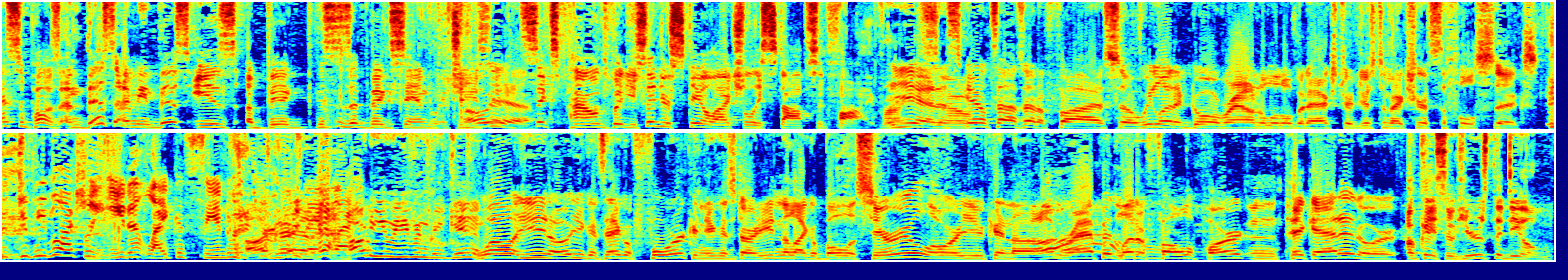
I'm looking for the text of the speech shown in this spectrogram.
I suppose. And this, I mean, this is a big. This is a big sandwich. And you Oh, said yeah. six pounds, but you said your scale actually stops at five, right? Yeah, the scale tops out of five, so we let it go around a little bit extra just to make sure it's the full six. Do people actually eat it like a sandwich? I've Or do they, had- like- How do you even begin? Well, you know, you can take a fork and you can start eating it like a bowl of cereal, or you can uh, unwrap it, let it fall apart, and pick at it, or Okay, so here's the deal.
